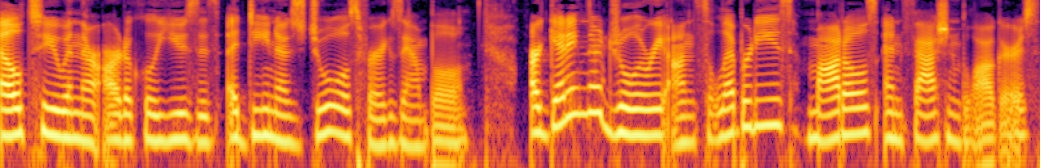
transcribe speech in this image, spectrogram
L2 in their article uses Adina's Jewels, for example, are getting their jewelry on celebrities, models, and fashion bloggers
